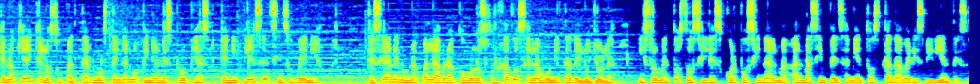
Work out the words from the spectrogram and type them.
que no quieren que los subalternos tengan opiniones propias, que ni piensen sin su venia, que sean en una palabra como los forjados en la monita de Loyola, instrumentos dóciles, cuerpos sin alma, almas sin pensamientos, cadáveres vivientes,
